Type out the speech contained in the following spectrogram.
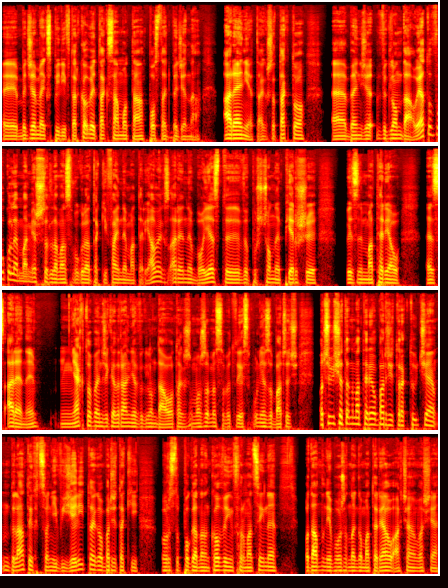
Yy, Będziemy expili w Tarkowie, tak samo ta postać będzie na arenie. Także tak to będzie wyglądało. Ja tu w ogóle mam jeszcze dla Was w ogóle taki fajny materiałek z areny, bo jest y, wypuszczony pierwszy powiedzmy materiał e, z areny. Mm, Jak to będzie generalnie wyglądało, także możemy sobie tutaj wspólnie zobaczyć. Oczywiście ten materiał bardziej traktujcie dla tych, co nie widzieli tego, bardziej taki po prostu pogadankowy, informacyjny, bo dawno nie było żadnego materiału, a chciałem właśnie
